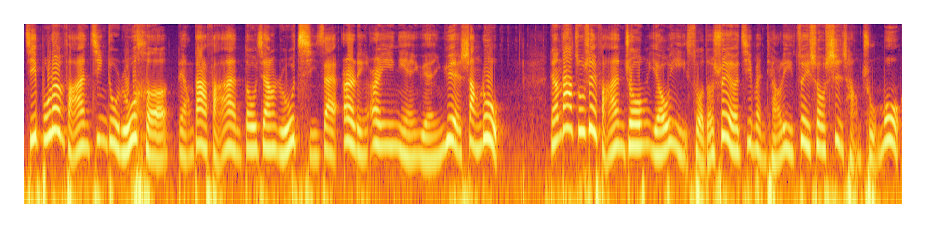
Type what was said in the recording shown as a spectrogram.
即不论法案进度如何，两大法案都将如期在二零二一年元月上路。两大租税法案中，尤以所得税额基本条例最受市场瞩目。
